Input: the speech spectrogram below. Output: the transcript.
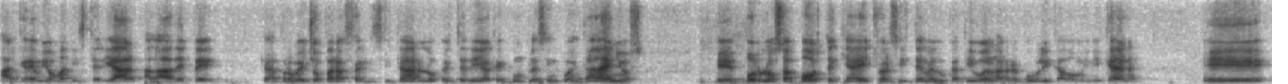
al gremio magisterial, a la ADP, que aprovecho para felicitarlo este día que cumple 50 años, eh, por los aportes que ha hecho al sistema educativo en la República Dominicana. Eh,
